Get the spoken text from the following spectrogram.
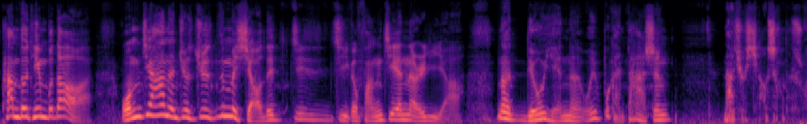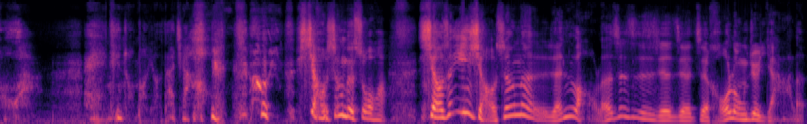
他们都听不到啊。我们家呢，就就那么小的几几个房间而已啊。那留言呢，我又不敢大声，那就小声的说话。哎，听众朋友，大家好！小声的说话，小声一小声呢，人老了，这这这这这喉咙就哑了，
